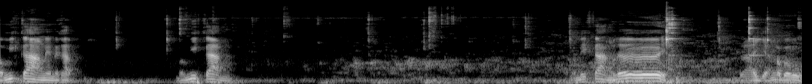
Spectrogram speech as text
บอกมีก้างเลยนะครับบอกมีก้างอย่าไม่ก้างเลยลายอย่างกับบะหู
